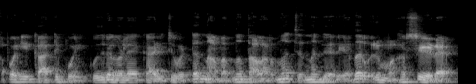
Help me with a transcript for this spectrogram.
അപ്പോൾ ഈ കാട്ടിപ്പോയി. കുതിരകളെയൊക്കെ അഴിച്ചുവിട്ട് നടന്ന് തളർന്ന് ചെന്ന് കയറിയത് ഒരു മഹർഷിയുടെ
